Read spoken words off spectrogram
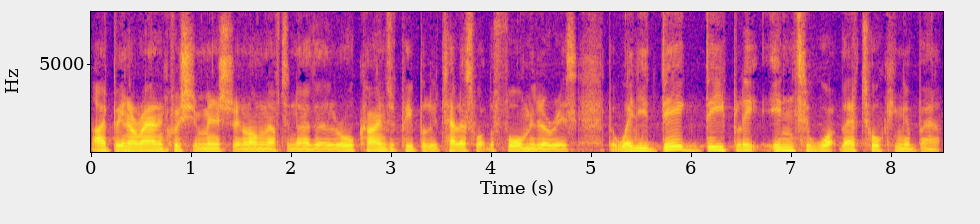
I've been around in Christian ministry long enough to know that there are all kinds of people who tell us what the formula is. But when you dig deeply into what they're talking about,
